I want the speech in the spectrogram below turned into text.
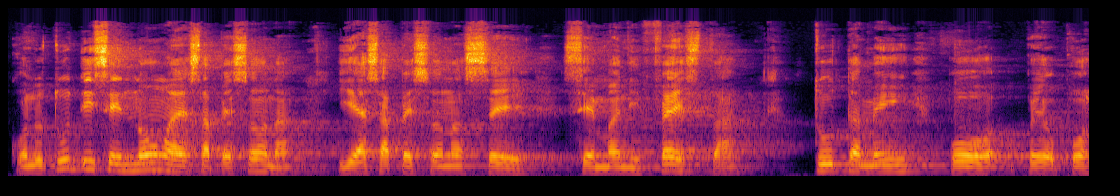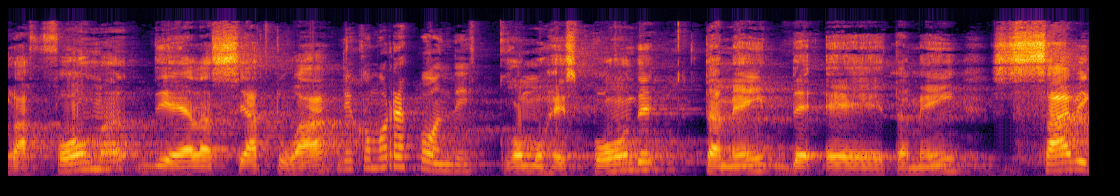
Quando tu dices não a essa pessoa e essa pessoa se se manifesta, tu também por por, por la forma de ela se atuar De cómo responde. como responde, também, de, eh, também sabe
